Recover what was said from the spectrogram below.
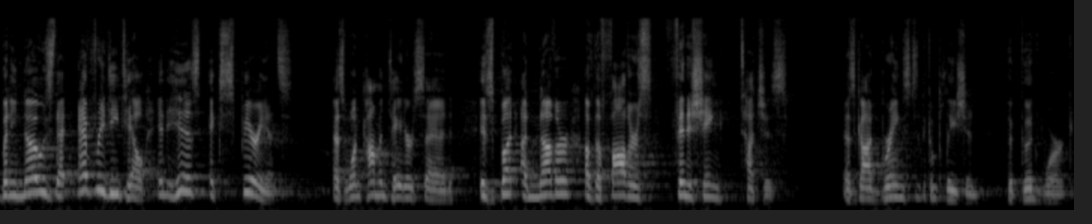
but he knows that every detail in his experience, as one commentator said, is but another of the Father's finishing touches as God brings to the completion the good work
